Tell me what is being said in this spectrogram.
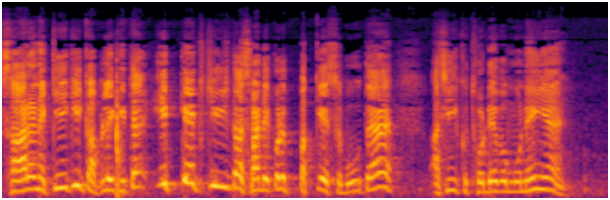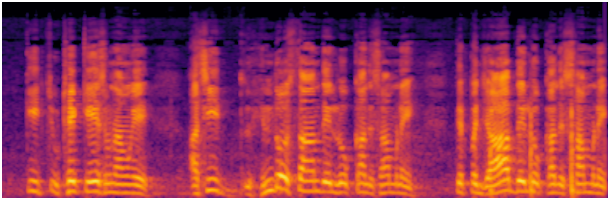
ਸਾਰਿਆਂ ਨੇ ਕੀ ਕੀ ਕਪਲੇ ਕੀਤਾ? ਇੱਕ ਇੱਕ ਚੀਜ਼ ਦਾ ਸਾਡੇ ਕੋਲ ਪੱਕੇ ਸਬੂਤ ਹੈ। ਅਸੀਂ ਇੱਕ ਤੁਹਾਡੇ ਵਾਂਗੂ ਨਹੀਂ ਹੈ ਕਿ ਝੂਠੇ ਕੇਸ ਬਣਾਵਾਂਗੇ। ਅਸੀਂ ਹਿੰਦੁਸਤਾਨ ਦੇ ਲੋਕਾਂ ਦੇ ਸਾਹਮਣੇ ਤੇ ਪੰਜਾਬ ਦੇ ਲੋਕਾਂ ਦੇ ਸਾਹਮਣੇ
